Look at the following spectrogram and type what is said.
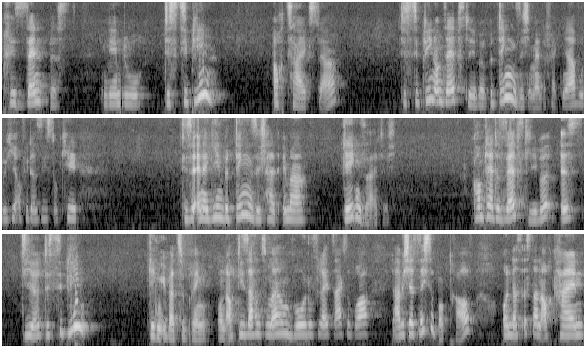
präsent bist, indem du Disziplin auch zeigst, ja. Disziplin und Selbstliebe bedingen sich im Endeffekt, ja, wo du hier auch wieder siehst, okay, diese Energien bedingen sich halt immer gegenseitig. Komplette Selbstliebe ist dir Disziplin gegenüberzubringen und auch die Sachen zu machen, wo du vielleicht sagst, so, boah, da habe ich jetzt nicht so Bock drauf. Und das ist dann auch kein,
